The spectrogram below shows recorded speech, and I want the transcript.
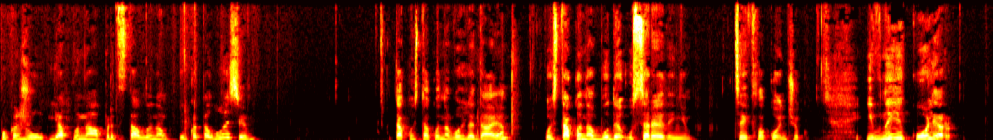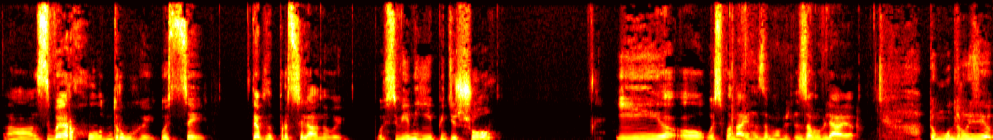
Покажу, як вона представлена у каталозі. Так, ось так вона виглядає. Ось так вона буде усередині, цей флакончик. І в неї колір а, зверху другий, ось цей теплий порцеляновий. Ось він їй підійшов і е, ось вона їх замовляє. Тому, друзі,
